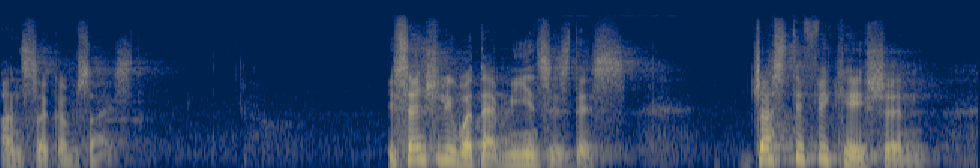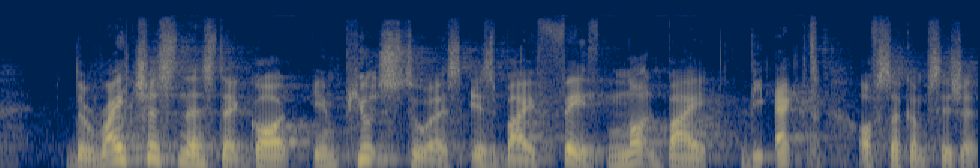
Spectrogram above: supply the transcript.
uncircumcised. Essentially, what that means is this justification, the righteousness that God imputes to us, is by faith, not by the act of circumcision.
